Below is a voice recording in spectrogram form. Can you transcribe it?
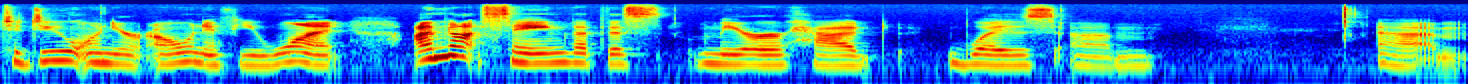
to do on your own if you want. I'm not saying that this mirror had was um um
